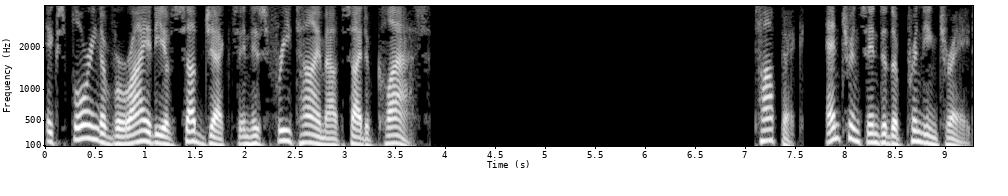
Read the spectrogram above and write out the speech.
exploring a variety of subjects in his free time outside of class. Entrance into the printing trade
